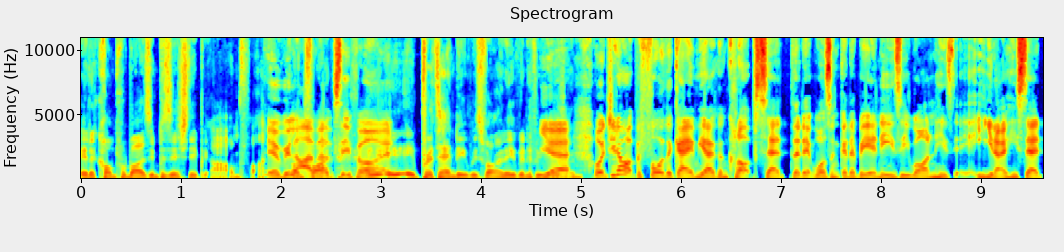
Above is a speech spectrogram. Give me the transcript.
in a compromising position, he'd be, oh, I'm fine. He'd be like, I'm, I'm absolutely fine. He, would pretend he was fine, even if he yeah. wasn't. Well, do you know what? Before the game, Jurgen Klopp said that it wasn't going to be an easy one. He's, you know, he said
